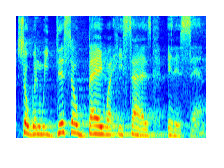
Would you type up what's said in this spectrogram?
So when we disobey what He says, it is sin.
